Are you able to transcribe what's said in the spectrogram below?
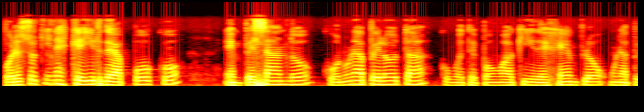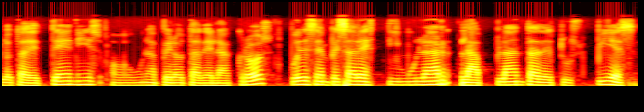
Por eso tienes que ir de a poco empezando con una pelota, como te pongo aquí de ejemplo, una pelota de tenis o una pelota de lacrosse, puedes empezar a estimular la planta de tus pies.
